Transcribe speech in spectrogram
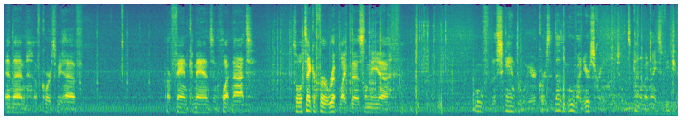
And then, of course, we have our fan commands and whatnot. So we'll take her for a rip like this. Let me uh, move the scan tool here. Of course, it doesn't move on your screen, which is kind of a nice feature.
